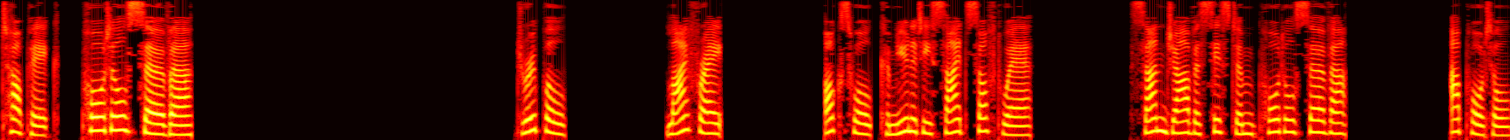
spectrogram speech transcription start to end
Topic: Portal server. Drupal, Liferay, Oxwall community site software, Sun Java System Portal Server, uPortal.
